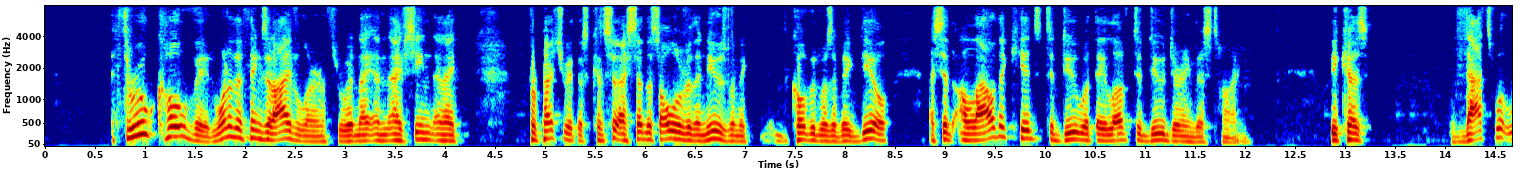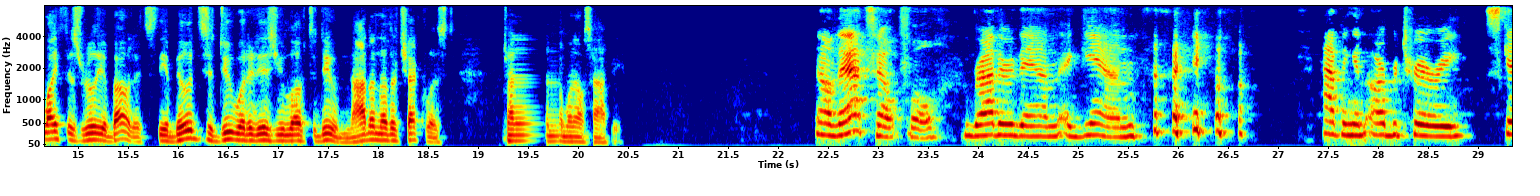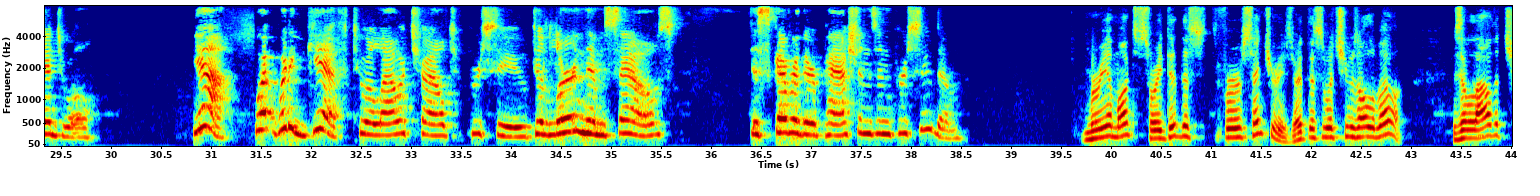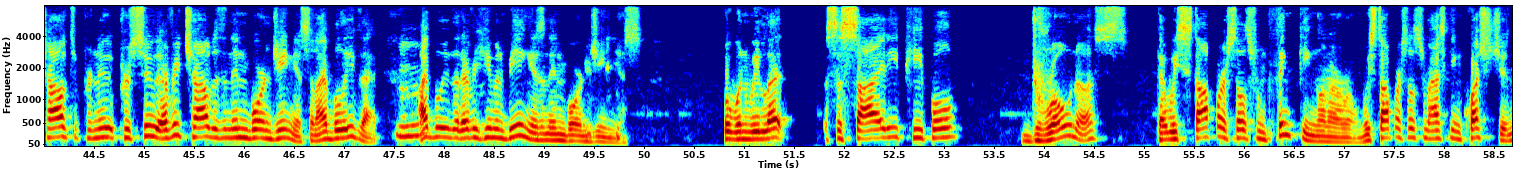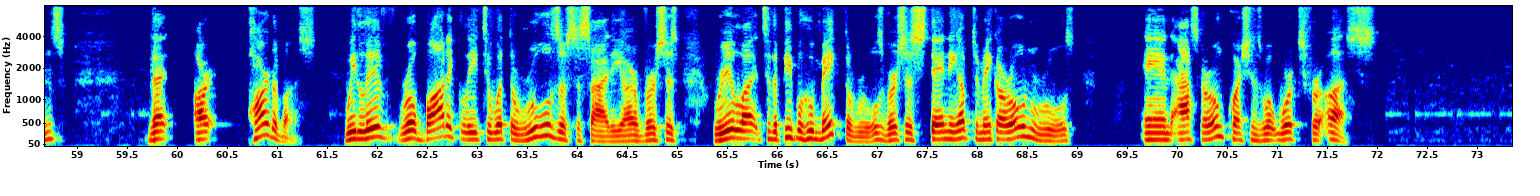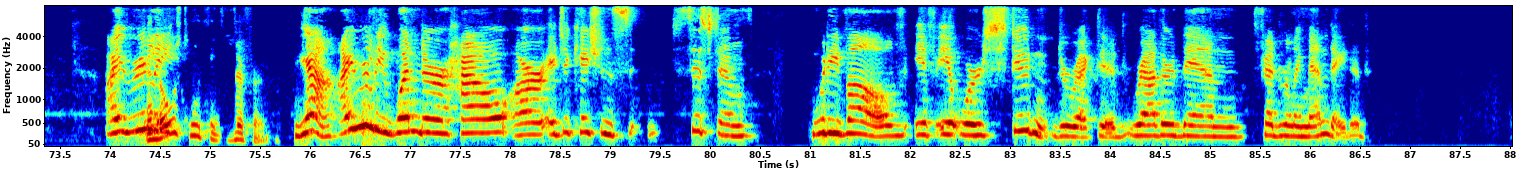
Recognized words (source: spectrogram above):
through COVID, one of the things that I've learned through it, and, I, and I've seen, and I perpetuate this. I said this all over the news when the COVID was a big deal. I said, allow the kids to do what they love to do during this time, because that's what life is really about. It's the ability to do what it is you love to do, not another checklist trying to make someone else happy. Now that's helpful rather than, again, having an arbitrary schedule. Yeah, what, what a gift to allow a child to pursue, to learn themselves, discover their passions, and pursue them. Maria Montessori did this for centuries, right? This is what she was all about. Is allow the child to pursue. Every child is an inborn genius, and I believe that. Mm-hmm. I believe that every human being is an inborn genius. But when we let society, people drone us, that we stop ourselves from thinking on our own. We stop ourselves from asking questions that are part of us. We live robotically to what the rules of society are versus realize to the people who make the rules versus standing up to make our own rules and ask our own questions what works for us. I really and those two things are different. Yeah, I really wonder how our education s- system would evolve if it were student directed rather than federally mandated.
